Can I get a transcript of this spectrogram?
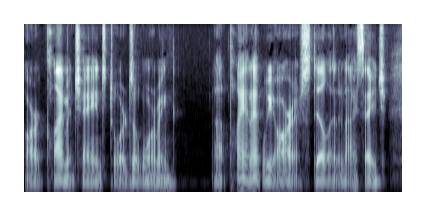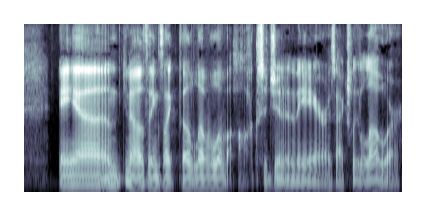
our climate change towards a warming uh, planet. We are still in an ice age. And, you know, things like the level of oxygen in the air is actually lower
